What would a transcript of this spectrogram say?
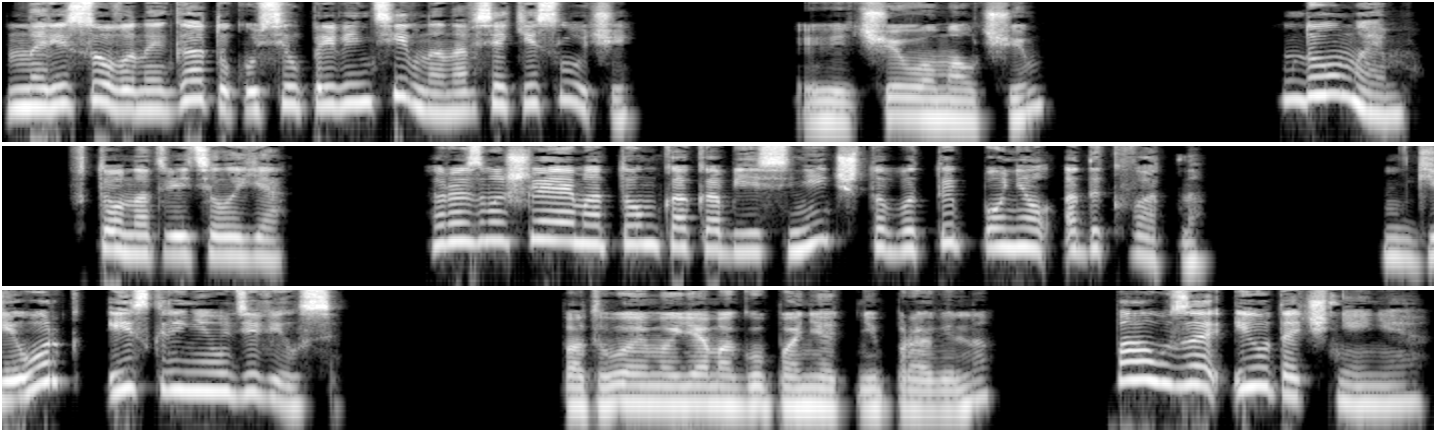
Нарисованный гад укусил превентивно, на всякий случай. «И чего молчим?» «Думаем», — в тон ответила я. «Размышляем о том, как объяснить, чтобы ты понял адекватно». Георг искренне удивился. По-твоему, я могу понять неправильно? Пауза и уточнение.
